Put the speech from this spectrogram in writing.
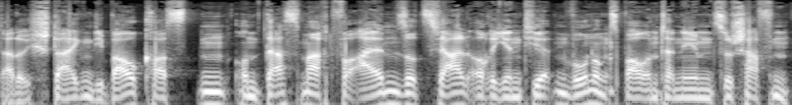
Dadurch steigen die Baukosten und das macht vor allem sozial orientierten Wohnungsbauunternehmen zu schaffen.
